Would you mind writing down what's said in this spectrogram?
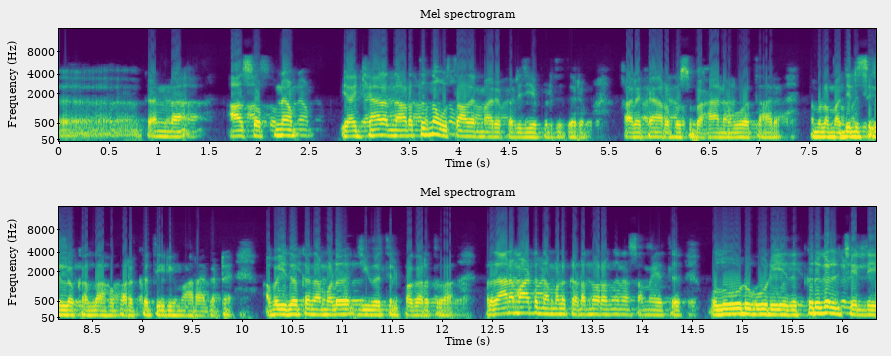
ഏ, കണ്ട ആ സ്വപ്നം വ്യാഖ്യാനം നടത്തുന്ന ഉസ്താദന്മാരെ പരിചയപ്പെടുത്തി തരും. കാലക്കാൻ റബ്ബ് സുബാനുഭവത്താര നമ്മുടെ മജിലിസുകളിലൊക്കെ അള്ളാഹു പറക്ക തീരുമാറാകട്ടെ അപ്പൊ ഇതൊക്കെ നമ്മൾ ജീവിതത്തിൽ പകർത്തുക. പ്രധാനമായിട്ടും നമ്മൾ കിടന്നുറങ്ങുന്ന സമയത്ത് ഉളോടുകൂടി ദിക്കറുകൾ ചൊല്ലി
